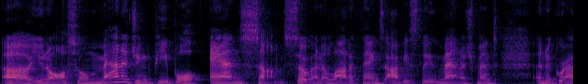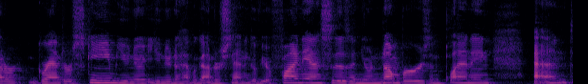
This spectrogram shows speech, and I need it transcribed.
uh, you know, also managing people and some. So, and a lot of things, obviously, the management and a grander, grander scheme, you know, you need to have an understanding of your finances and your numbers and planning and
